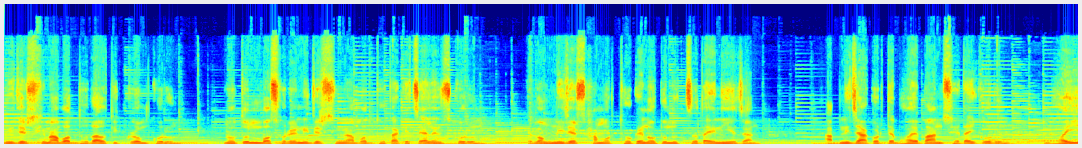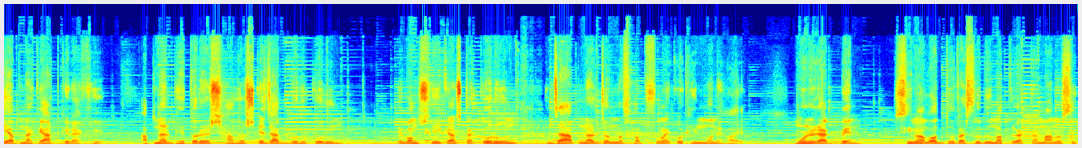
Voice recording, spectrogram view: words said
নিজের সীমাবদ্ধতা অতিক্রম করুন। নতুন বছরে নিজের সীমাবদ্ধতাকে চ্যালেঞ্জ করুন। এবং নিজের সামর্থ্যকে নতুন উচ্চতায় নিয়ে যান। আপনি যা করতে ভয় পান সেটাই করুন। ভয়ই আপনাকে আটকে রাখে। আপনার ভেতরের সাহসকে জাগ্রত করুন এবং সেই কাজটা করুন যা আপনার জন্য সবসময় কঠিন মনে হয়। মনে রাখবেন, সীমাবদ্ধতা শুধুমাত্র একটা মানসিক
